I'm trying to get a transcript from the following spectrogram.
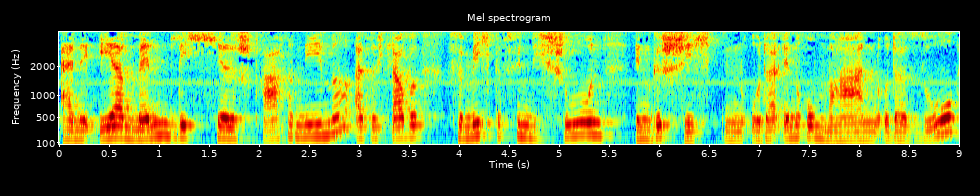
eine eher männliche Sprache nehme, also ich glaube, für mich, das finde ich schon in Geschichten oder in Romanen oder so,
